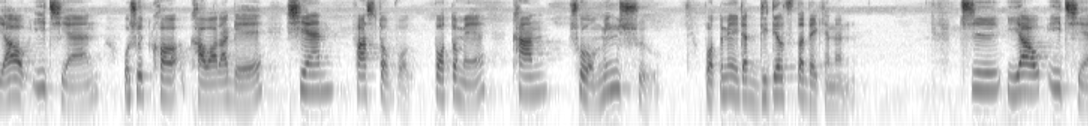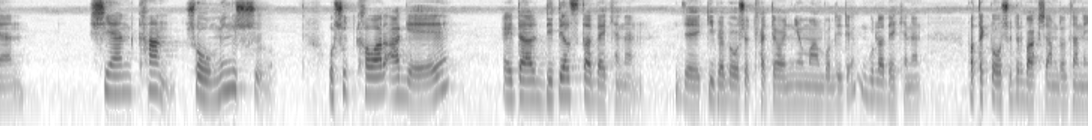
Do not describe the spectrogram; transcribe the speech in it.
ইয়াও ইচিয়ান ওষুধ খাওয়ার আগে শিয়ান ফার্স্ট অফ অল প্রথমে খান শো মিংসু প্রথমে এটার ডিটেলসটা দেখে নেন। চি ইয়াও ইচিয়ান শিয়ান, খান শো মিংশু ওষুধ খাওয়ার আগে এটার ডিটেলসটা দেখে নেন, যে কীভাবে ওষুধ খাইতে হয়, নিয়মাবলীতে গুলা দেখে নেন। প্রত্যেকটা ওষুধের বাক্সে আমরা জানি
